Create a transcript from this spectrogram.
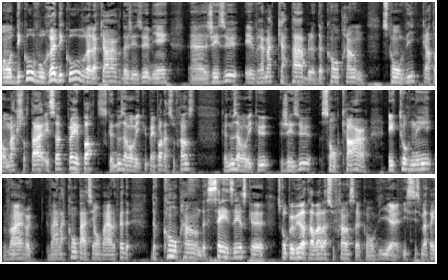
on découvre ou redécouvre le cœur de Jésus, eh bien, Jésus est vraiment capable de comprendre ce qu'on vit quand on marche sur terre. Et ça, peu importe ce que nous avons vécu, peu importe la souffrance que nous avons vécu, Jésus, son cœur est tourné vers, vers la compassion, vers le fait de, de comprendre, de saisir ce que ce qu'on peut vivre à travers la souffrance euh, qu'on vit euh, ici ce matin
